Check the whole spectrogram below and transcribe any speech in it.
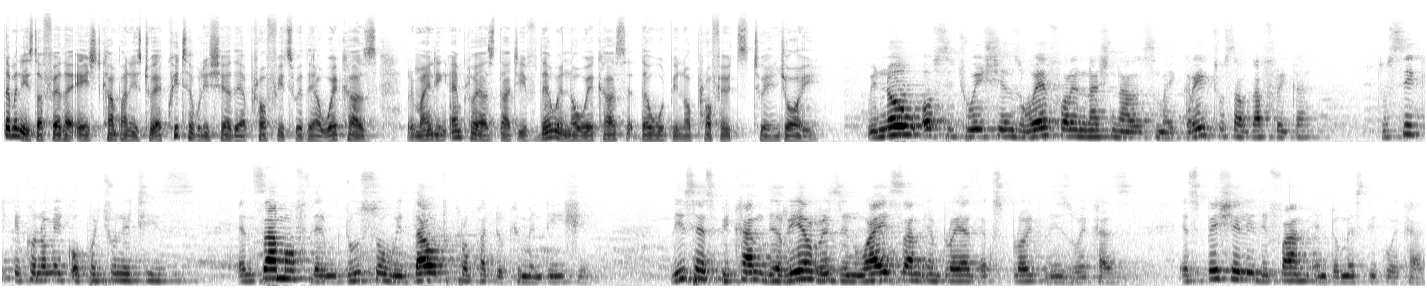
The minister further urged companies to equitably share their profits with their workers, reminding employers that if there were no workers, there would be no profits to enjoy. We know of situations where foreign nationals migrate to South Africa to seek economic opportunities, and some of them do so without proper documentation. This has become the real reason why some employers exploit these workers, especially the farm and domestic workers.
